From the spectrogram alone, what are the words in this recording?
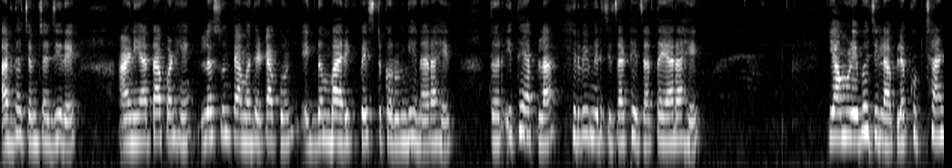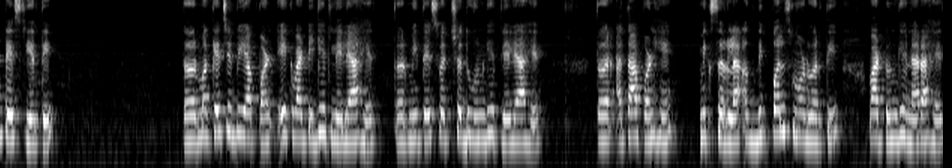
अर्धा चमचा जिरे आणि आता आपण हे लसूण त्यामध्ये टाकून एकदम बारीक पेस्ट करून घेणार आहेत. तर इथे आपला हिरवी मिरचीचा ठेचा तयार आहे. यामुळे भजीला आपल्या खूप छान टेस्ट येते. तर मक्याचे बी आपण एक वाटी घेतलेले आहेत. तर मी ते स्वच्छ धुवून घेतलेले आहेत. तर आता आपण हे मिक्सरला अगदी पल्स मोडवरती वाटून घेणार आहेत.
